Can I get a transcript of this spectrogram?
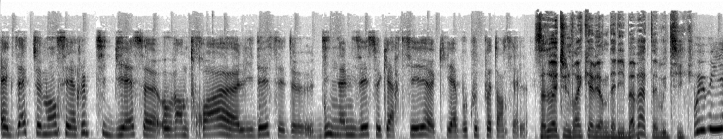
Exactement, c'est rue Petite Biesse euh, au 23. Euh, l'idée, c'est de dynamiser ce quartier euh, qui a beaucoup de potentiel. Ça doit être une vraie caverne d'Alibaba, ta boutique. Oui, oui,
